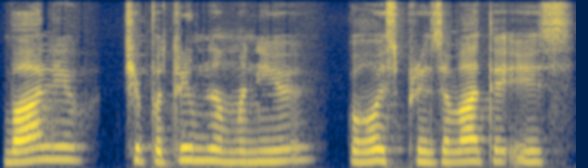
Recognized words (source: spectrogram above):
балів, чи потрібно мені когось призивати із.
